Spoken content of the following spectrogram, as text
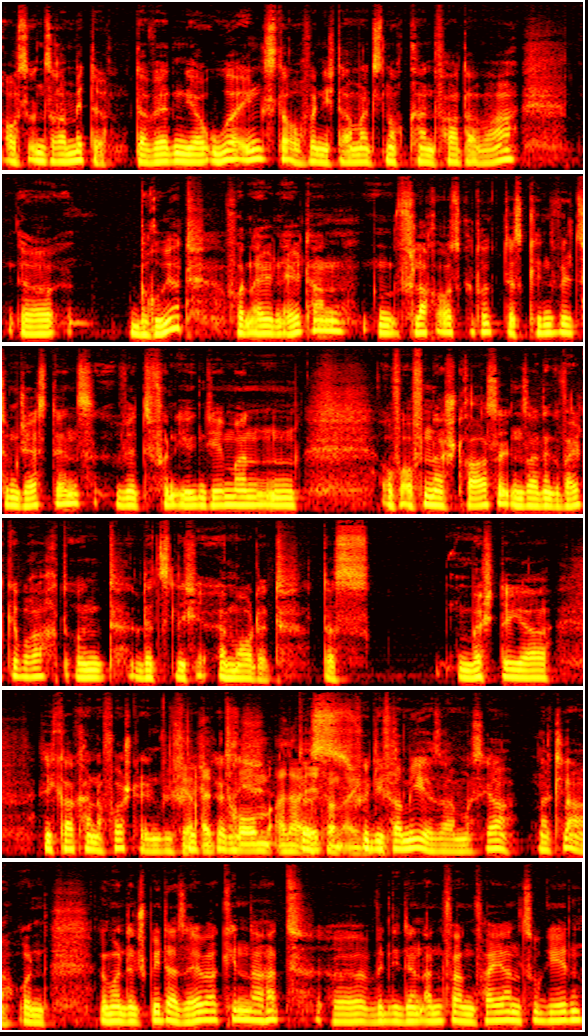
aus unserer Mitte. Da werden ja Urängste, auch wenn ich damals noch kein Vater war, äh, berührt von allen Eltern, flach ausgedrückt, das Kind will zum Jazzdance, wird von irgendjemandem auf offener Straße in seine Gewalt gebracht und letztlich ermordet. Das möchte ja sich gar keiner vorstellen, wie viel Traum aller das Eltern für die Familie sein muss. Ja, na klar. Und wenn man dann später selber Kinder hat, äh, wenn die dann anfangen feiern zu gehen,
